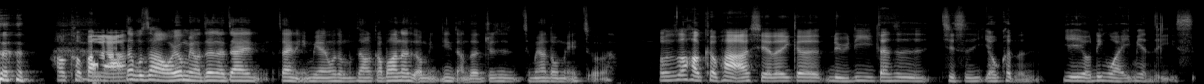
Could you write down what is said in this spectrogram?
好可怕啊！那不知道，我又没有真的在在里面，我怎么知道？搞不好那时候民进党的就是怎么样都没辙。我是说好可怕啊！写了一个履历，但是其实有可能也有另外一面的意思。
